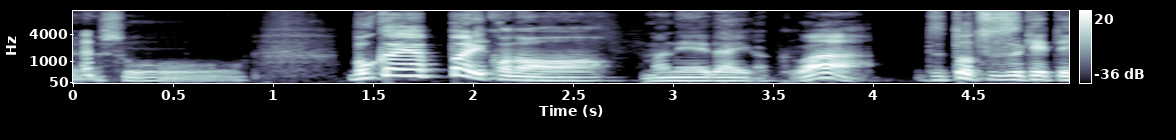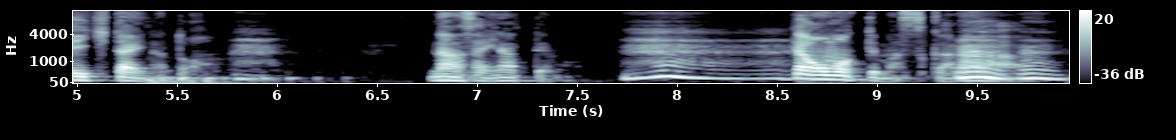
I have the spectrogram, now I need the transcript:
そう。僕はやっぱりこのマネー大学はずっと続けていきたいなと。何歳になっても。って思ってますから、うんうん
